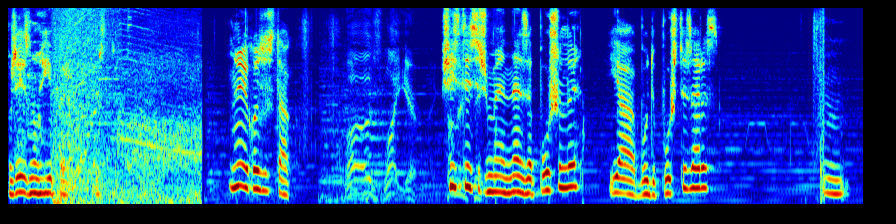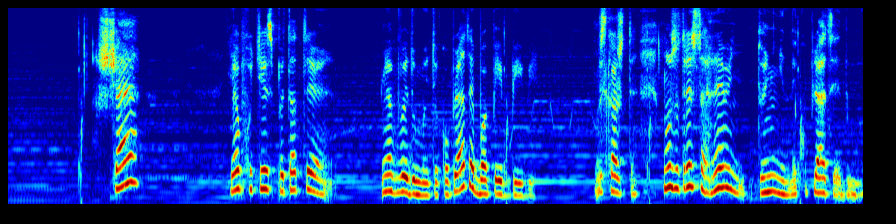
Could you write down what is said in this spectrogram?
Вже із ноги просто. Ну, якось ось так. Buzz 6 тисяч ми не запушили. Я буду пушити зараз. Ще я б хотів спитати, як ви думаєте, купляти Бопі Бібі? Ви скажете, ну за 300 гривень, то ні, не купляти, я думаю.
